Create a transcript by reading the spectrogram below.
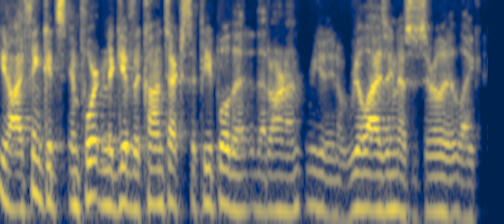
you know, I think it's important to give the context to people that, that aren't, you know, realizing necessarily that like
